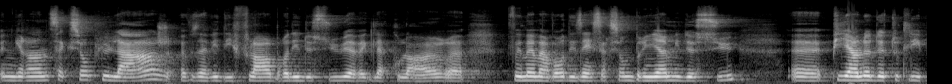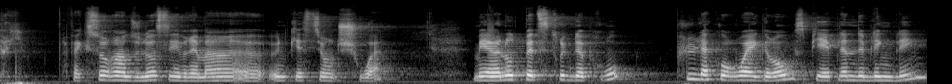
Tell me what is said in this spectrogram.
une, grande section plus large. Vous avez des fleurs brodées dessus avec de la couleur. Euh, vous pouvez même avoir des insertions de brillants mis dessus. Euh, puis, il y en a de tous les prix. Fait que ça, rendu là, c'est vraiment une question de choix. Mais un autre petit truc de pro, plus la courroie est grosse puis elle est pleine de bling-bling,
